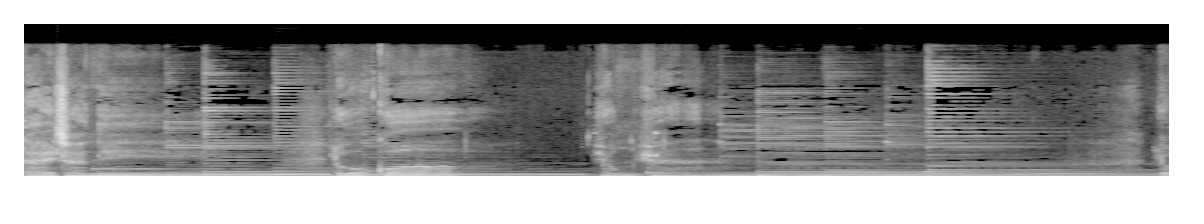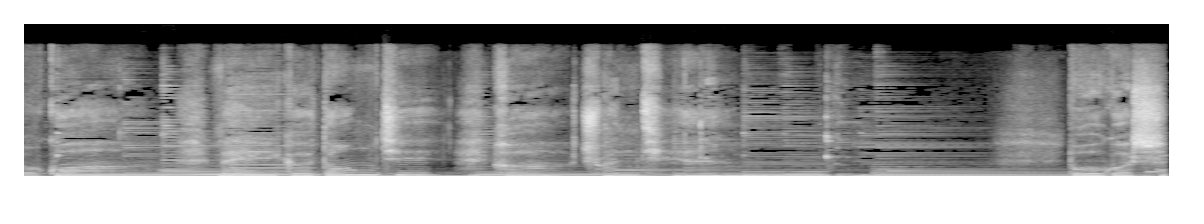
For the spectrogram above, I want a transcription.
带着你路过永远，路过是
